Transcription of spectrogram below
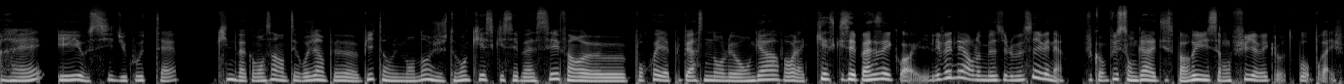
Ray, et aussi du coup Tay. Kin va commencer à interroger un peu euh, Pete en lui demandant justement qu'est-ce qui s'est passé, enfin euh, pourquoi il n'y a plus personne dans le hangar, enfin voilà, qu'est-ce qui s'est passé quoi? Il est vénère le monsieur, le monsieur est vénère. Vu qu'en plus son gars a disparu, il s'est enfui avec l'autre. Bon bref.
